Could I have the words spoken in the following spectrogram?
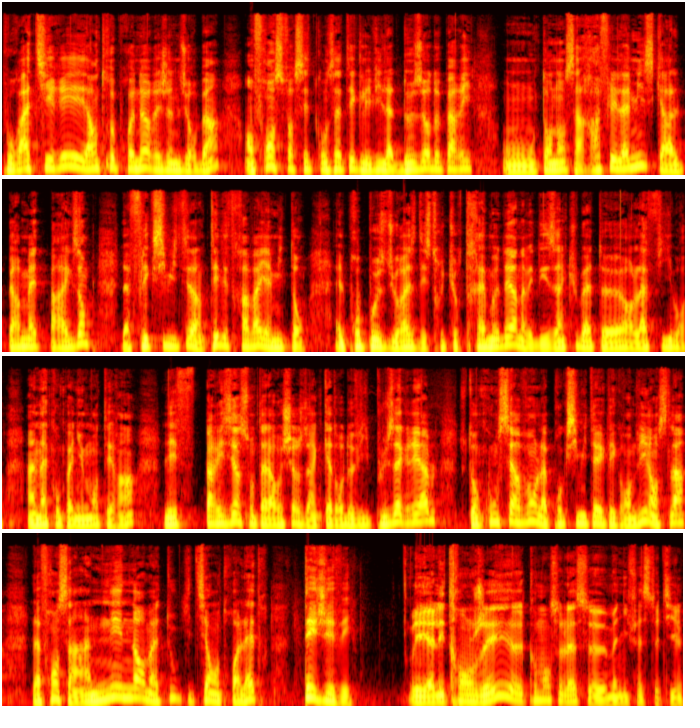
pour attirer entrepreneurs et jeunes urbains. En France, force est de constater que les villes à deux heures de Paris ont tendance à rafler la mise car elles permettent, par exemple, la flexibilité d'un télétravail à mi-temps. Elles proposent du reste des structures très modernes avec des incubateurs, la fibre, un accompagnement terrain. Les Parisiens sont à la recherche d'un cadre de vie plus agréable tout en conservant la proximité avec les grandes villes. En cela, la France a un énorme atout qui tient en trois lettres, TGV. Et à l'étranger, euh, comment cela se manifeste-t-il?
